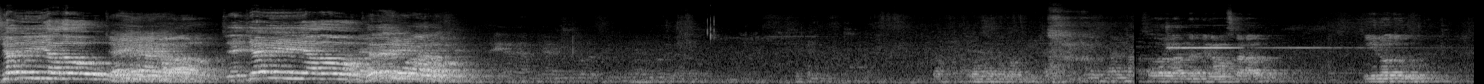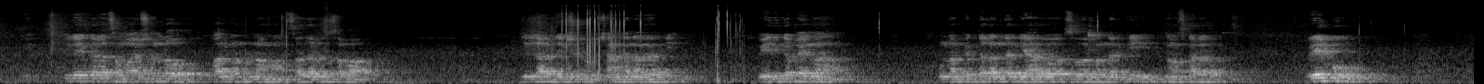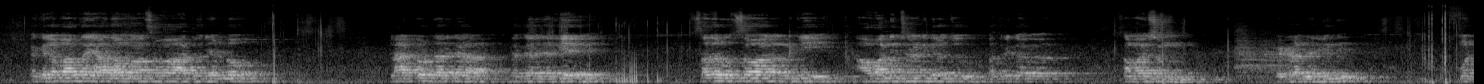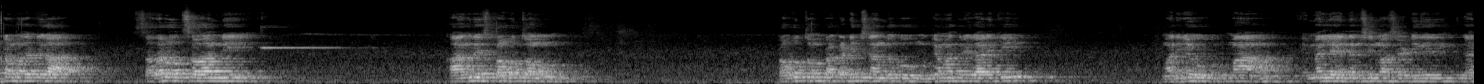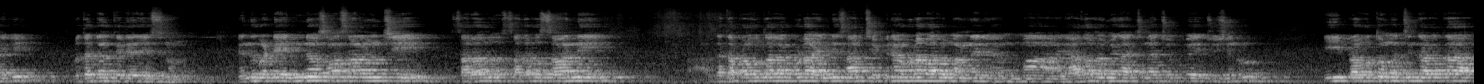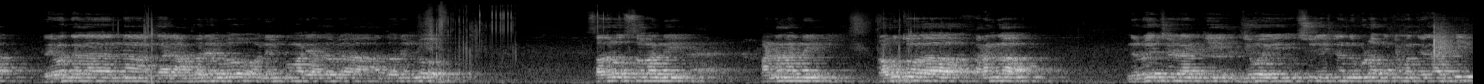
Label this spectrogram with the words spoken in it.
జై యాదవ్! జై. జై జై యాదవ్! సోదరులందరికీ నమస్కారాలు. ఈరోజు విలేకరుల సమావేశంలో పాల్గొంటున్న మా సదరు సభ జిల్లా అధ్యక్షుడు శాంతన గారికి వేదిక పైన ఉన్న పెద్దలందరికీ యాదవ సోదరులందరికీ నమస్కారాలు. రేపు అఖిల భారత యాదవ మహాసభ ఆధ్వర్యంలో ప్లాట్ఫోర్ దర్గా దగ్గర జరిగే సదరు ఉత్సవానికి ఆహ్వానించడానికి రోజు పత్రికా సమావేశం పెట్టడం జరిగింది. మొట్టమొదటిగా సదరు ఉత్సవాన్ని కాంగ్రెస్ ప్రభుత్వం ప్రభుత్వం ప్రకటించినందుకు ముఖ్యమంత్రి గారికి మరియు మా ఎమ్మెల్యే ఎన్ఎం శ్రీనివాసరెడ్డి గారికి కృతజ్ఞత తెలియజేస్తున్నాం. ఎందుకంటే ఎన్నో సంవత్సరాల నుంచి సదరు సదరుత్సవాన్ని గత ప్రభుత్వాలకు కూడా ఎన్నిసార్లు చెప్పినా కూడా వాళ్ళు మన మా యాదవుల మీద చిన్న చూపే చూసినారు ఈ ప్రభుత్వం వచ్చిన తర్వాత రేవంత్ అన్న గారి ఆధ్వర్యంలో అనిల్ కుమార్ యాదవ్ ఆధ్వర్యంలో సదరోత్సవాన్ని పండగాన్ని ప్రభుత్వ పరంగా నిర్వహించడానికి జీవో ఇష్యూ చేసినందుకు కూడా ముఖ్యమంత్రి గారికి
